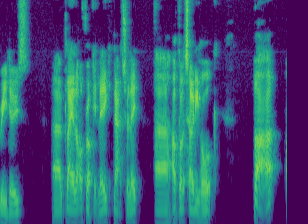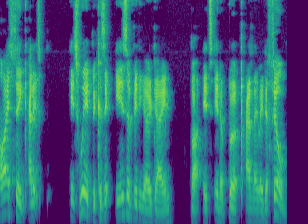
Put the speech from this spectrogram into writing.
redos. Uh, play a lot of Rocket League, naturally. Uh, I've got Tony Hawk, but I think, and it's it's weird because it is a video game, but it's in a book and they made a film.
